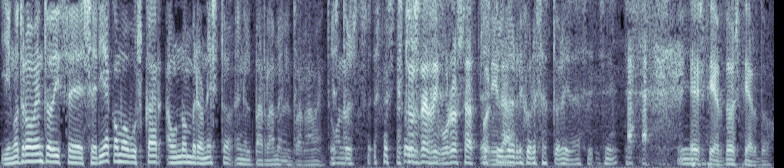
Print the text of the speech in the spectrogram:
Y en otro momento dice, sería como buscar a un hombre honesto en el Parlamento. En el Parlamento. Esto, Bueno, es, esto es de rigurosa Esto es actualidad. de rigurosa actualidad, sí. Es cierto, es cierto.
